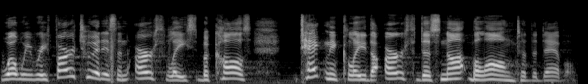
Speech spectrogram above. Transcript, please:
Well, we refer to it as an earth lease because technically the earth does not belong to the devil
